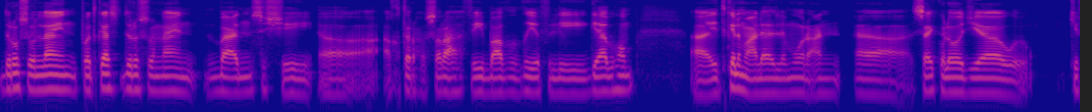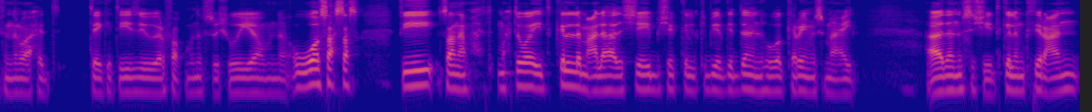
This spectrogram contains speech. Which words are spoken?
دروس online podcast دروس أونلاين بعد نفس الشيء آه، أقترحه صراحة في بعض الضيوف اللي جابهم آه، يتكلموا على الأمور عن سيكولوجيا وكيف إن الواحد take it easy ويرفق بنفسه شوية ومن... صح صح في صانع محتوى يتكلم على هذا الشيء بشكل كبير جدا اللي هو كريم إسماعيل. هذا نفس الشيء يتكلم كثير عن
